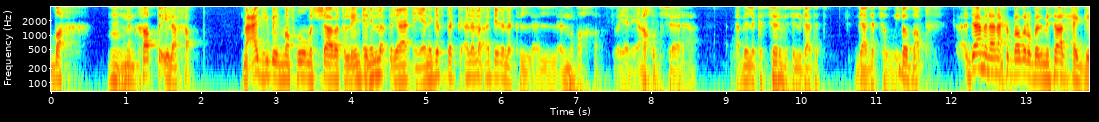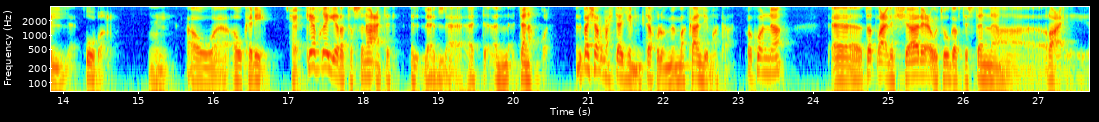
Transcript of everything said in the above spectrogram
ضخ. من خط إلى خط. ما عاد هي بالمفهوم السابق اللي أنت يعني تست... يعني قصدك أنا ما أبيع لك ال- ال- المضخة يعني آخذ سعرها. أبيع لك ال service اللي قاعدة قاعدة تسويه. بالضبط. دائما أنا أحب أضرب المثال حق الاوبر. أو أو كريم. حلو. كيف غيرت صناعة ال- ال- الت- التنقل؟ البشر محتاجين ينتقلوا من مكان لمكان. فكنا تطلع للشارع وتوقف تستنى راعي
